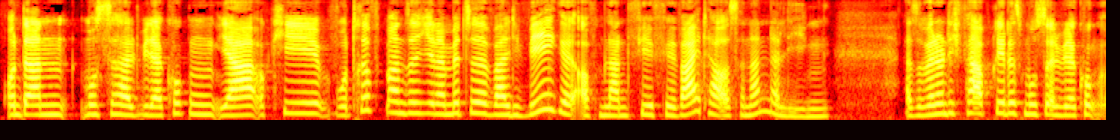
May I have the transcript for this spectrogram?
Und dann musst du halt wieder gucken, ja, okay, wo trifft man sich in der Mitte, weil die Wege auf dem Land viel, viel weiter auseinander liegen. Also wenn du dich verabredest, musst du entweder gucken,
